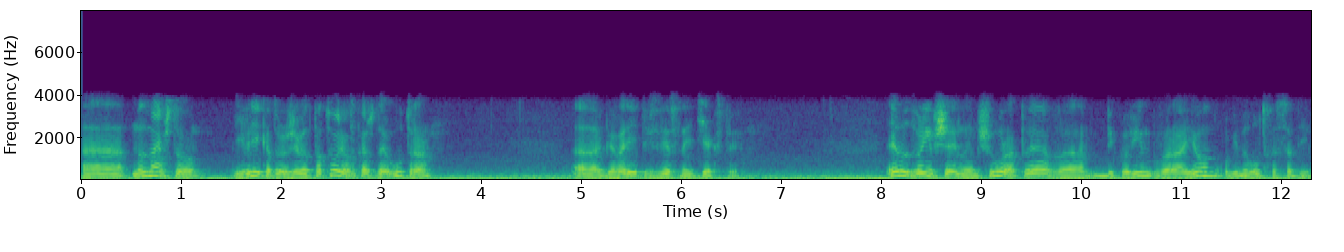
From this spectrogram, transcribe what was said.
Э, мы знаем, что еврей, который живет по Торе, он каждое утро говорит известные тексты. Элу дворим шейн лэм шур, апэ в бикурим в район у гемелут хасадим.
